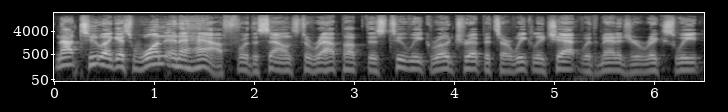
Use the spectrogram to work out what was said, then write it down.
not two, I guess one and a half for the Sounds to wrap up this two week road trip. It's our weekly chat with manager Rick Sweet.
